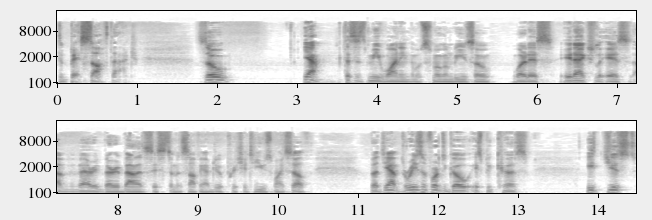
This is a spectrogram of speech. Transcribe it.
the best of that. So, yeah, this is me whining about Smogon being so what it is. It actually is a very, very balanced system and something I do appreciate to use myself. But yeah, the reason for it to go is because it just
